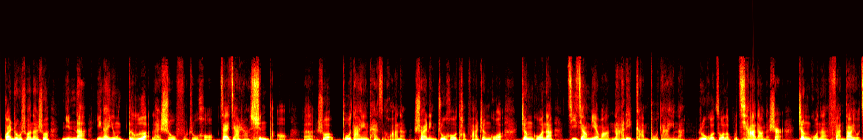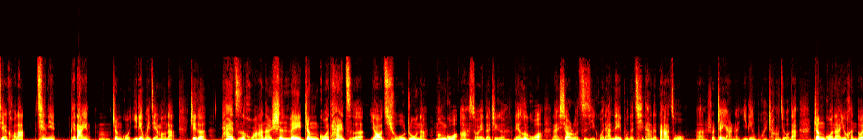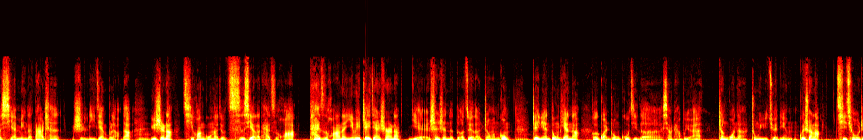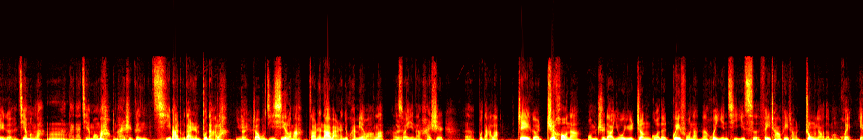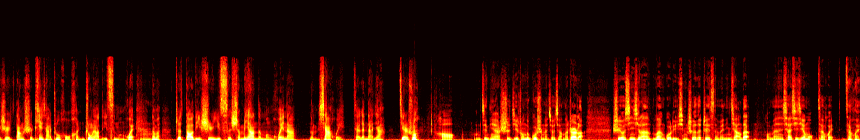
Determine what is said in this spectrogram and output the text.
管仲说呢，说您呢应该用德来收服诸侯，再加上训导。呃，说不答应太子华呢，率领诸侯讨伐郑国，郑国呢即将灭亡，哪里敢不答应呢？如果做了不恰当的事儿，郑国呢反倒有借口了，请您别答应。嗯，郑国一定会结盟的。这个。太子华呢，身为郑国太子，要求助呢盟国啊，所谓的这个联合国，来削弱自己国家内部的其他的大族啊，说这样呢一定不会长久的。郑国呢有很多贤明的大臣是离间不了的，于是呢齐桓公呢就辞谢了太子华。太子华呢因为这件事儿呢也深深的得罪了郑文公。这年冬天呢和管仲估计的相差不远，郑国呢终于决定归顺了。祈求这个结盟了，嗯，大家结盟吧，我们还是跟齐霸主大人不打了，因为朝不及夕了嘛，早晨打晚上就快灭亡了，所以呢，还是呃不打了。这个之后呢，我们知道，由于郑国的归附呢，那会引起一次非常非常重要的盟会，也是当时天下诸侯很重要的一次盟会。那么，这到底是一次什么样的盟会呢？那么下回再跟大家接着说。好，我们今天啊史记中的故事呢，就讲到这儿了。是由新西兰万国旅行社的 Jason 为您讲的。我们下期节目再会，再会。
